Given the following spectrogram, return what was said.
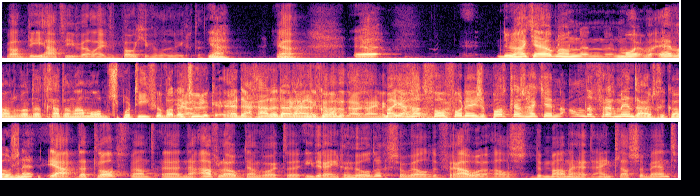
want die had hij wel even pootje willen lichten. Ja. Ja, Ja. Nu had jij ook nog een, mooi, hè, want, want dat gaat dan allemaal om het sportieve. Wat Ja. natuurlijk, hè, daar gaat het Ja, uiteindelijk daar gaat om. het uiteindelijk maar je had om, voor, maar- voor deze podcast had je een ander fragment uitgekozen, hè? Ja, dat klopt. Want eh, na afloop dan wordt eh, iedereen gehuldigd. Zowel de vrouwen als de mannen, het eindklassement.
